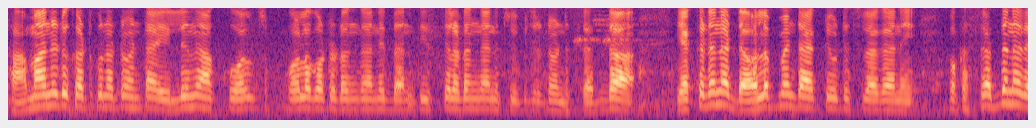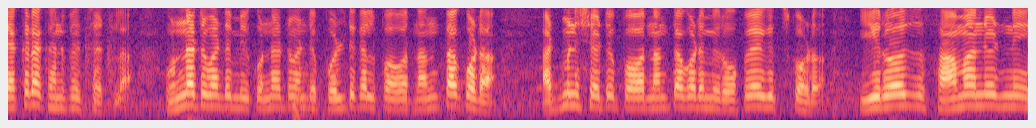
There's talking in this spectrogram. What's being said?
సామాన్యుడు కట్టుకున్నటువంటి ఆ ఇల్లుని ఆ కూల కూలగొట్టడం కానీ దాన్ని తీసుకెళ్ళడం కానీ చూపించినటువంటి శ్రద్ధ ఎక్కడైనా డెవలప్మెంట్ యాక్టివిటీస్లో కానీ ఒక శ్రద్ధ అనేది ఎక్కడా కనిపించట్లా? ఉన్నటువంటి మీకు ఉన్నటువంటి పొలిటికల్ పవర్ని అంతా కూడా అడ్మినిస్ట్రేటివ్ పవర్ని అంతా కూడా మీరు ఉపయోగించుకోవడం ఈరోజు సామాన్యుడిని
